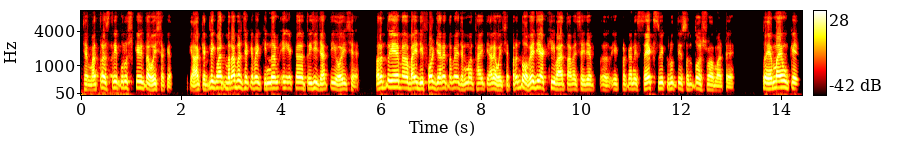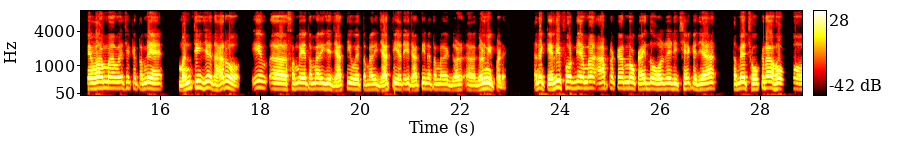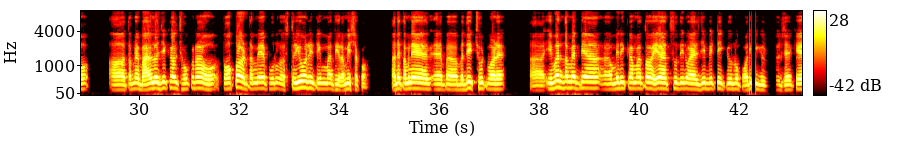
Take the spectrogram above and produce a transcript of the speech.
છે, માત્ર સ્ત્રી પુરુષ કેવી રીતે હોઈ શકે? કે આ કેટલીક વાત બરાબર છે કે ભાઈ કિન્નર એક ત્રીજી જાતિ હોય છે. પરંતુ એ બાય ડિફોલ્ટ જ્યારે તમે જન્મ થાય ત્યારે હોય છે. પરંતુ હવે જે આખી વાત આવે છે જે એક પ્રકારની સેક્સ વિકૃતિ સંતોષવા માટે, તો એમાં એવું કહેવામાં આવે છે કે તમે મનથી જે ધારો એ સમયે તમારી જે જાતિ હોય, તમારી જાતિ અને એ જાતિને તમારે ગણવી પડે. અને કેલિફોર્નિયામાં આ પ્રકારનો કાયદો ઓલરેડી છે કે જ્યાં તમે છોકરા હો તમે બાયોલોજીકલ છોકરાઓ, તો પણ તમે સ્ત્રીઓની ટીમમાંથી રમી શકો. અને તમને બધી જ છૂટ મળે. ઇવન તમે ત્યાં અમેરિકામાં તો એ હદ સુધીનું એલજીબીટી ક્યુ નું પહોંચી ગયું છે કે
